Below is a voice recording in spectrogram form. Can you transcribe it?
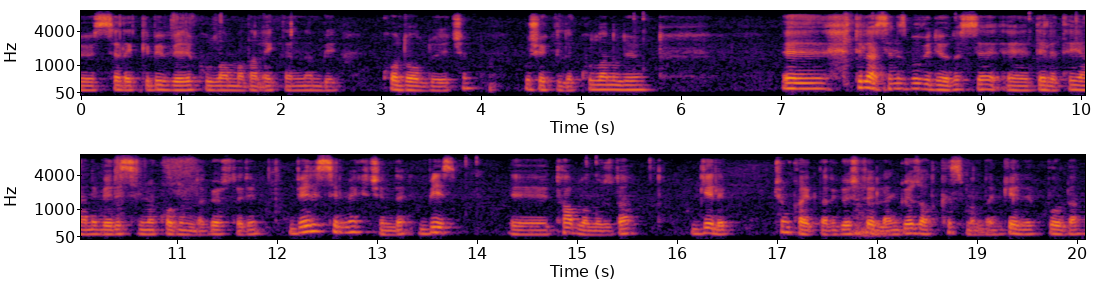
e, select gibi veri kullanmadan eklenilen bir kod olduğu için bu şekilde kullanılıyor. E, dilerseniz bu videoda size e, delete yani veri silme kodunu da göstereyim. Veri silmek için de biz e, tablomuzda gelip tüm kayıtları gösterilen göz alt kısmında gelip burada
